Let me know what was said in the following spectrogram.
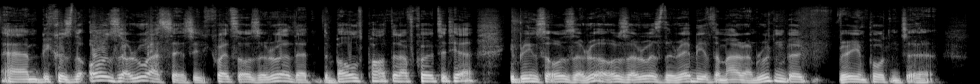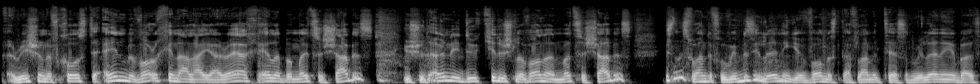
Um, because the Or Zarua says, he quotes Or Zarua, that the bold part that I've quoted here, he brings the Or Zarua. Or Zarua is the Rebbe of the Maharam Rutenberg, very important uh, Rishon, of course, the Ein Bevorchin al Hayareach Ela b'Motzei Shabbos. You should only do Kiddush Levana on Motzei Shabbos. Isn't this wonderful? We're busy learning Yevomis Daf Lamed and we're learning about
